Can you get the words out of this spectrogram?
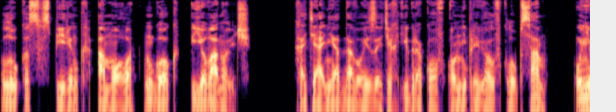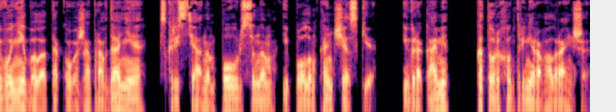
Лукас, Спиринг, Амоо, Нгок, Йованович. Хотя ни одного из этих игроков он не привел в клуб сам, у него не было такого же оправдания с Кристианом Поульсоном и Полом Кончески, игроками, которых он тренировал раньше.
